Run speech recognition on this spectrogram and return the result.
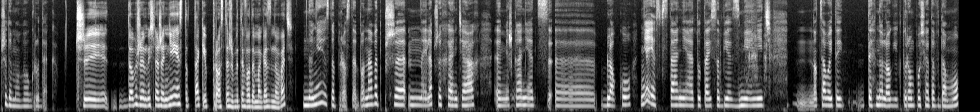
przydomowy ogródek. Czy dobrze myślę, że nie jest to takie proste, żeby tę wodę magazynować? No nie jest to proste, bo nawet przy mm, najlepszych chęciach y, mieszkaniec y, bloku nie jest w stanie tutaj sobie zmienić no, całej tej technologii, którą posiada w domu,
